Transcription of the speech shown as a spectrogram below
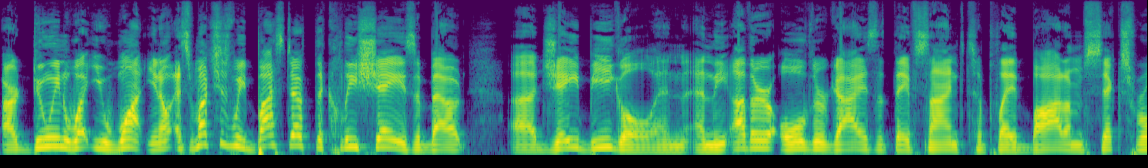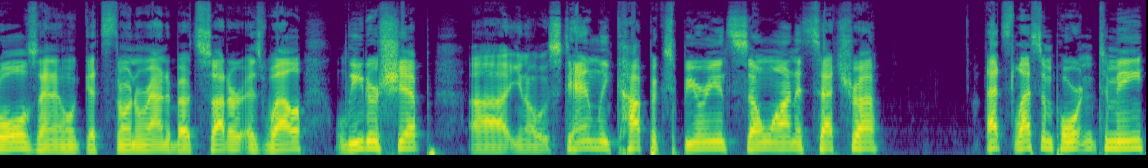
are doing what you want. You know, as much as we bust out the cliches about uh, Jay Beagle and and the other older guys that they've signed to play bottom six roles, I know it gets thrown around about Sutter as well. Leadership, uh, you know, Stanley Cup experience, so on, etc. That's less important to me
